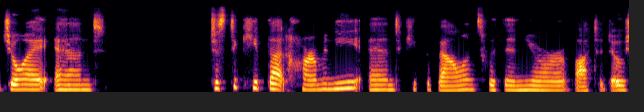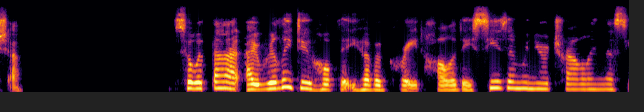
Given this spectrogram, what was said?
joy, and just to keep that harmony and keep the balance within your Vata dosha. So, with that, I really do hope that you have a great holiday season when you're traveling this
